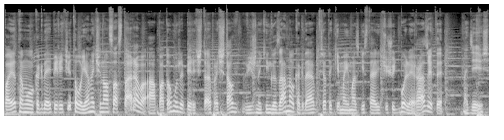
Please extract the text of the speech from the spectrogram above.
Поэтому, когда я перечитывал, я начинал со старого, а потом уже перечитал, прочитал Вижна Кинга заново, когда все-таки мои мозги стали чуть-чуть более развиты, надеюсь.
